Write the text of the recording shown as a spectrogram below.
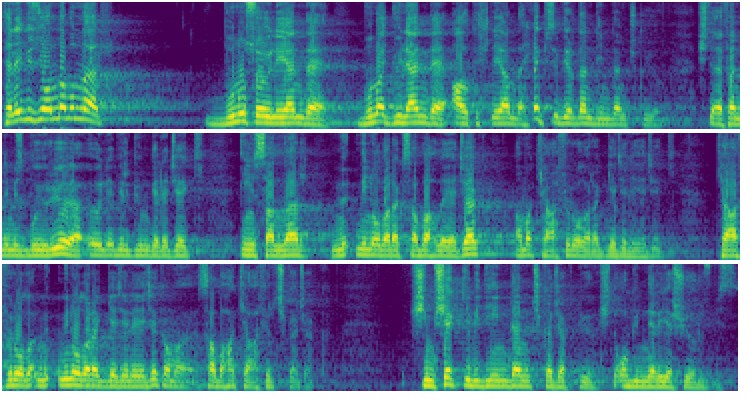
Televizyonda bunlar. Bunu söyleyen de, buna gülen de, alkışlayan da hepsi birden dinden çıkıyor. İşte Efendimiz buyuruyor ya öyle bir gün gelecek. insanlar mümin olarak sabahlayacak ama kafir olarak geceleyecek. Kafir ola, mümin olarak geceleyecek ama sabaha kafir çıkacak. Şimşek gibi dinden çıkacak diyor. İşte o günleri yaşıyoruz biz.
